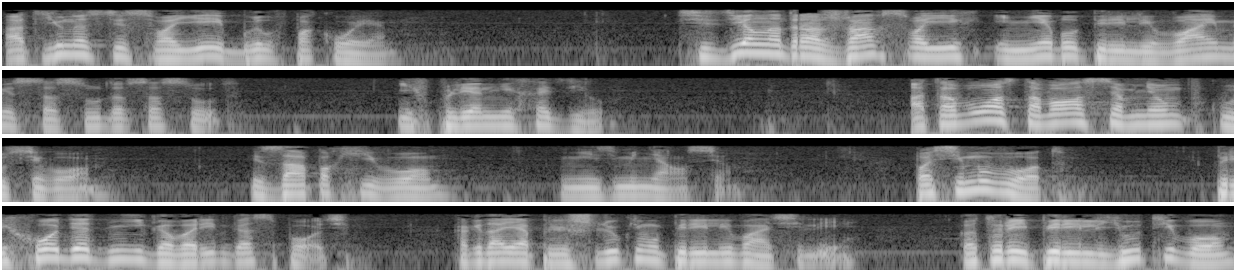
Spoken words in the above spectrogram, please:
от юности своей был в покое. Сидел на дрожжах своих и не был переливаем из сосуда в сосуд, и в плен не ходил. А того оставался в нем вкус его, и запах его не изменялся. Посему вот, приходят дни, говорит Господь, когда я пришлю к нему переливателей, которые перельют его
